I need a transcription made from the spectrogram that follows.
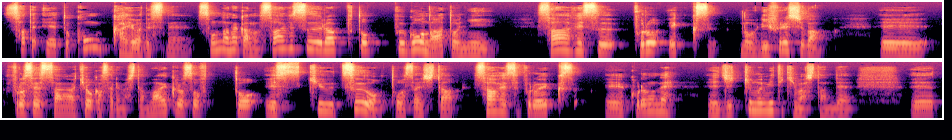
さて、えっ、ー、と、今回はですね、そんな中のサーフィスラップトップ Go の後に、サーフェス Pro X のリフレッシュ版、えー、プロセッサーが強化されましたマイクロソフト SQ2 を搭載した Surface Pro X、えー、これのね、実機も見てきましたんで、えー、っ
